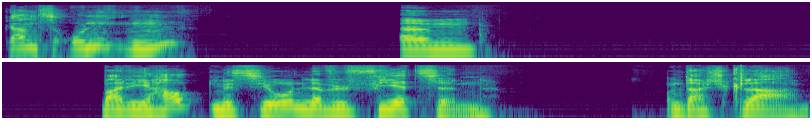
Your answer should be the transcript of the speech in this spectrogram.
ganz unten, ähm, war die Hauptmission Level 14. Und das ist klar.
